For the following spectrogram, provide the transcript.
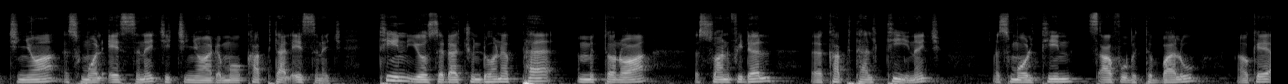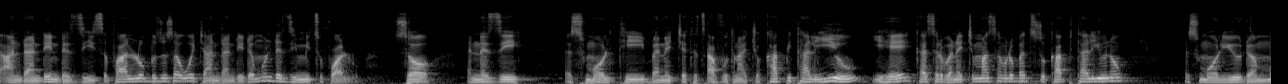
እችኛዋ small S ነች። ይችኛዋ ደግሞ capital S ነች። T ን የወሰዳችሁ እንደሆነ ፐ የምትሆነዋ እሷን ፊደል capital T ነች። small T ን ጻፉ ብትባሉ okay አንዳንዴ እንደዚህ ይጽፋሉ ብዙ ሰዎች፣ አንዳንዴ ደግሞ እንደዚህ የሚጽፉ so እነዚህ small T በነጭ የተጻፉት ናቸው። capital U ይሄ ከስር በነጭ የማሰምርበት እሱ capital U ነው። small U ደግሞ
